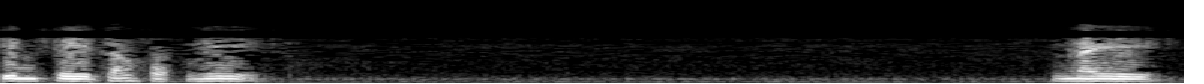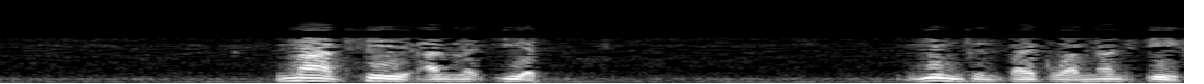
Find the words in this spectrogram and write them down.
อินทรีย์ทั้งหกนี้ ในหน้าที่อันละเอียด ยิ่งขึ้นไปกว่านั้นอีก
